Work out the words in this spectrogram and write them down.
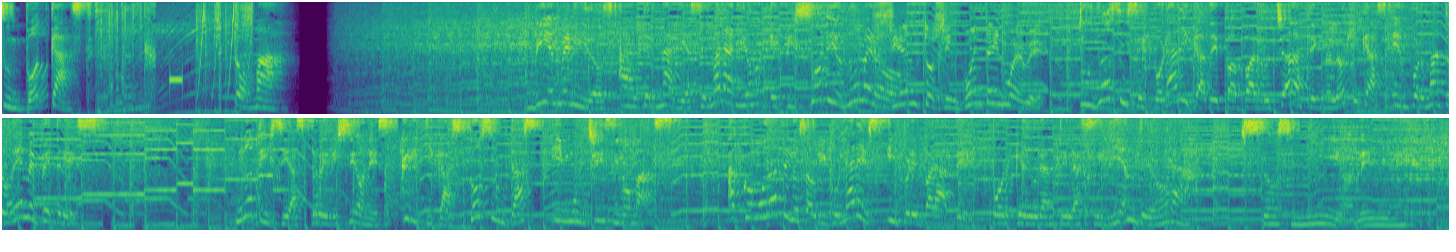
¿Querés un podcast? Toma. Bienvenidos a Alternaria Semanario, episodio número 159. Tu dosis esporádica de paparruchadas tecnológicas en formato MP3. Noticias, revisiones, críticas, consultas y muchísimo más. Acomódate los auriculares y prepárate, porque durante la siguiente hora sos mío, nene.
